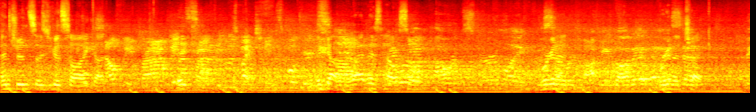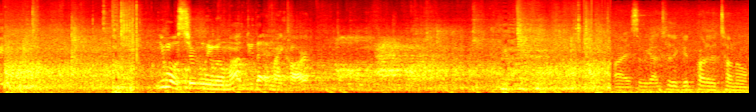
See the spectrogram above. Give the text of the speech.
entrance, as you guys saw, it got Selfie, Brian. Get a selfie. Use my chain smokers. it got wet as hell. So Howard Stern like We're gonna- December talking about it. and we're gonna check. You most certainly will not do that in my car. All right, so we got into the good part of the tunnel.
